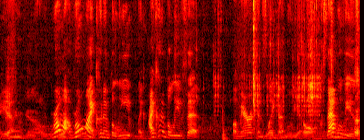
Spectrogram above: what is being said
yeah. you know. Roma, Roma, I couldn't believe, like, I couldn't believe that Americans like that movie at all. Because that movie is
